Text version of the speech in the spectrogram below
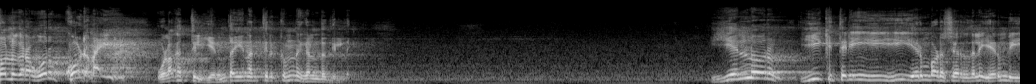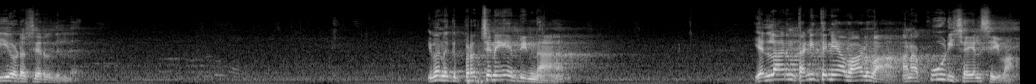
சொல்லுகிற ஒரு கொடுமை உலகத்தில் எந்த இனத்திற்கும் நிகழ்ந்ததில்லை. எல்லோரும் ஈக்கு தெரியும் ஈ ஈ எறும்போட சேர்றதில்லை எறும்பு ஈயோட சேர்றதில்லை. இவனுக்கு பிரச்சனையே எப்படின்னா எல்லாரும் தனித்தனியாக வாழ்வான் ஆனால் கூடி செயல் செய்வான்.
